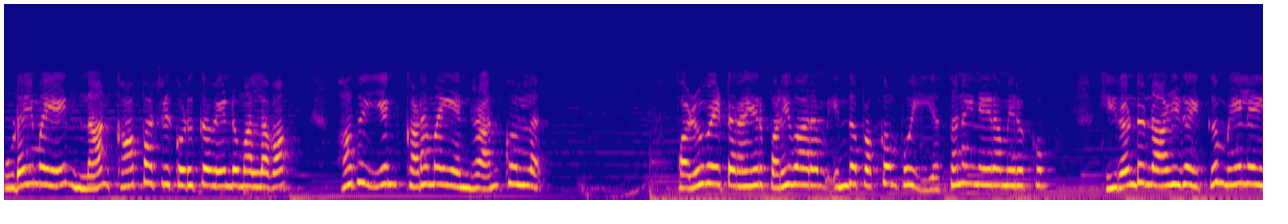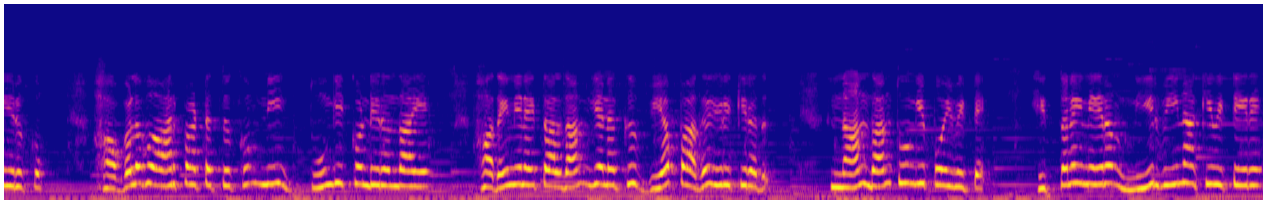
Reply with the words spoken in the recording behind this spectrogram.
உடைமையை நான் காப்பாற்றிக் கொடுக்க வேண்டும் அல்லவா அது என் கடமை என்றான் கொல்லன். பழுவேட்டரையர் பரிவாரம் இந்த பக்கம் போய் எத்தனை நேரம் இருக்கும்? இரண்டு நாழிகைக்கு மேலே இருக்கும். அவ்வளவு ஆர்ப்பாட்டத்துக்கும் நீ தூங்கிக் கொண்டிருந்தாயே. அதை நினைத்தால்தான் எனக்கு வியப்பாக இருக்கிறது. நான் தான் தூங்கி போய்விட்டேன். இத்தனை நேரம் நீர் வீணாக்கி விட்டீரே.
